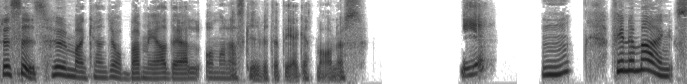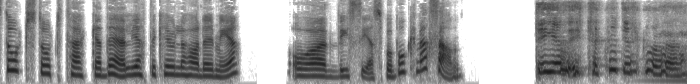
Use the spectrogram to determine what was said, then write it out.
Precis, hur man kan jobba med Adele om man har skrivit ett eget manus. Ja, Mm. Finemang, stort, stort tack Adele. Jättekul att ha dig med. Och vi ses på Bokmässan. det gör vi. Tack för att jag fick vara.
